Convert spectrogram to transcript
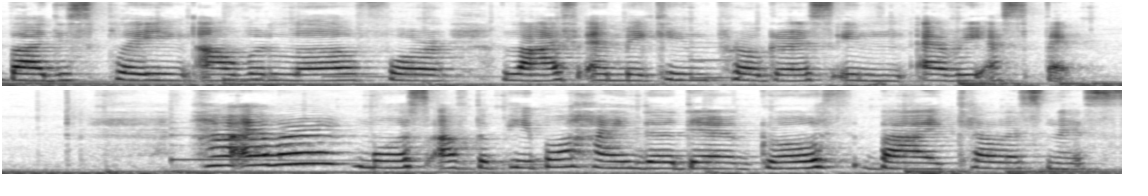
by displaying our love for life and making progress in every aspect. However, most of the people hinder their growth by carelessness.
